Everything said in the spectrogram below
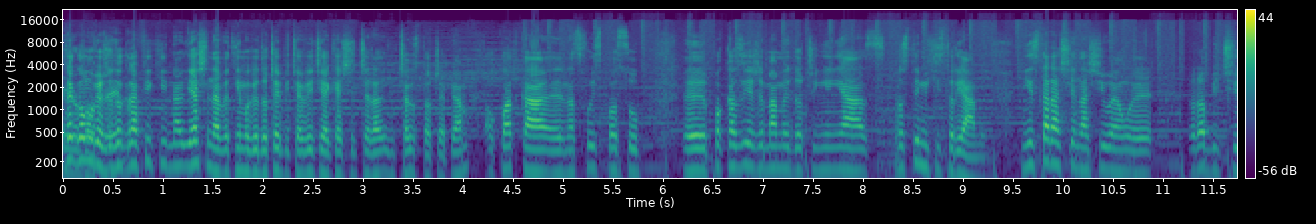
Dlatego roboty. mówię, że do grafiki na, ja się nawet nie mogę doczepić, a wiecie jak ja się czera- często czepiam. Okładka e, na swój sposób pokazuje, że mamy do czynienia z prostymi historiami. Nie stara się na siłę e, robić e,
